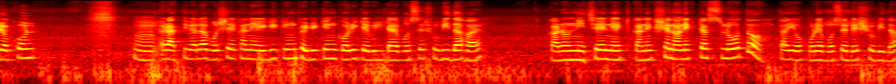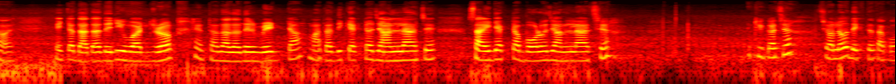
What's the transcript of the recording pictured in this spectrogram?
যখন রাত্রিবেলা বসে এখানে এডিটিং ফেডিটিং করি টেবিলটায় বসে সুবিধা হয়। কারণ নিচে নেট কানেকশন অনেকটা স্লো তো, তাই ওপরে বসে বেশ সুবিধা হয়। এটা দাদাদেরই ওয়ার্ড্রপ এটা দাদাদের বেডটা মাথার দিকে একটা জানলা আছে সাইডে একটা বড় জানলা আছে। ঠিক আছে, চলো দেখতে থাকো।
